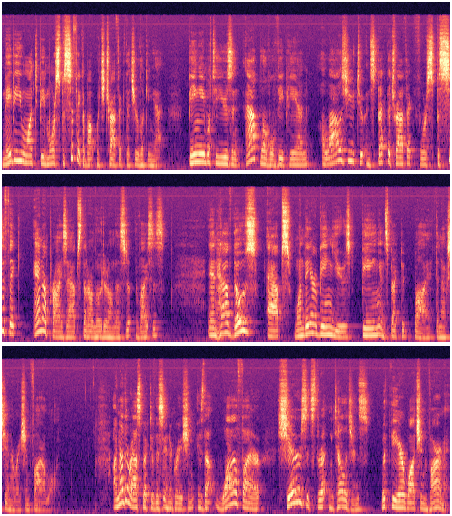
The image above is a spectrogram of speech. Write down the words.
maybe you want to be more specific about which traffic that you're looking at. Being able to use an app level VPN allows you to inspect the traffic for specific enterprise apps that are loaded on those devices and have those apps, when they are being used, being inspected by the next generation firewall. Another aspect of this integration is that Wildfire shares its threat intelligence with the AirWatch environment.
